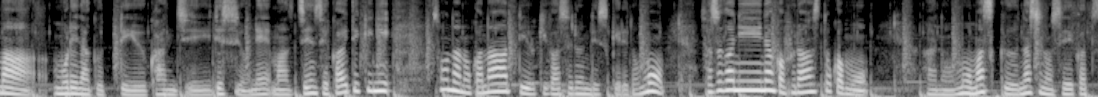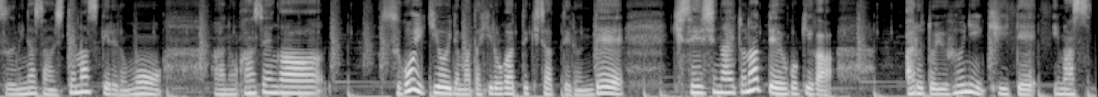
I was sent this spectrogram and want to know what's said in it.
まあ漏れなくっていう感じですよね、まあ、全世界的にそうなのかなっていう気がするんですけれどもさすがになんかフランスとかもあのもうマスクなしの生活皆さんしてますけれどもあの感染がすごい勢いでまた広がってきちゃってるんで規制しないとなっていう動きがあるというふうに聞いています。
